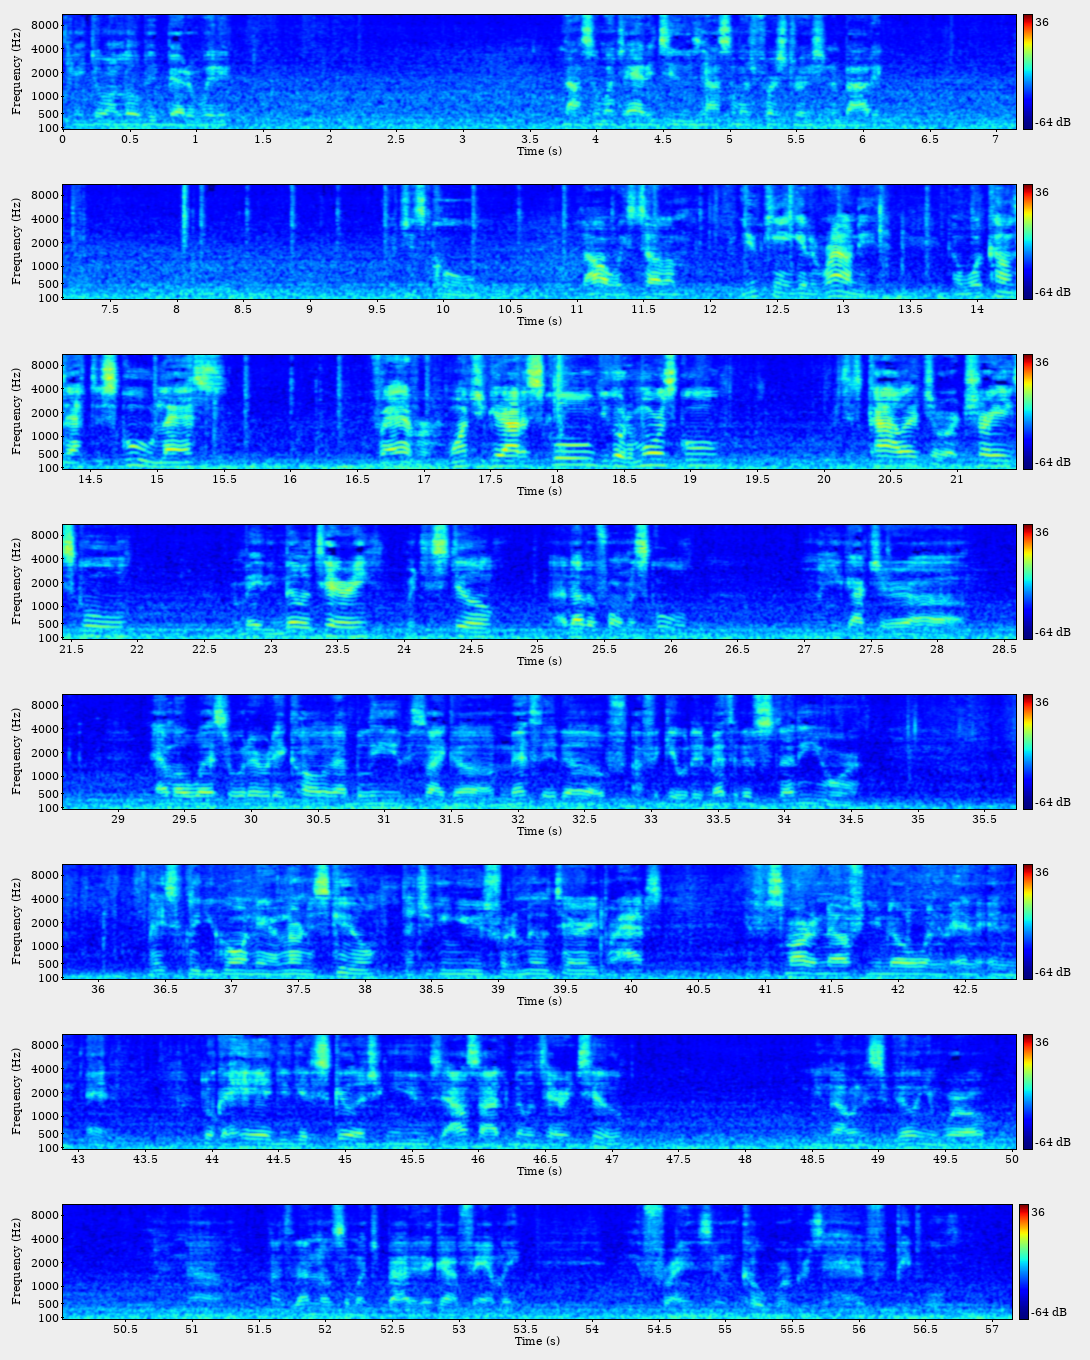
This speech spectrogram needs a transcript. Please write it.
they're doing a little bit better with it. Not so much attitudes, not so much frustration about it, which is cool. I always tell them, you can't get around it. And what comes after school lasts forever. Once you get out of school, you go to more school, which is college or a trade school, or maybe military, which is still another form of school. You got your uh, MOS or whatever they call it, I believe. It's like a method of, I forget what it method of study or basically you go in there and learn a skill that you can use for the military. Perhaps if you're smart enough, you know, and, and, and, and look ahead, you get a skill that you can use outside the military too. You know, in the civilian world. And uh, not that I know so much about it. I got family, and friends, and co-workers that have people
